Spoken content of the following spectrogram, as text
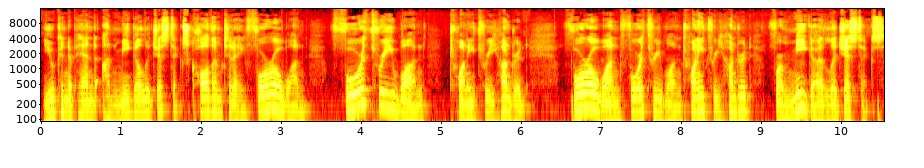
you can depend on MEGA Logistics. Call them today, 401 431 2300. 401 431 2300 for MEGA Logistics.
